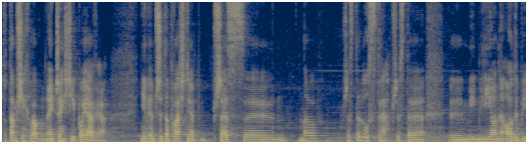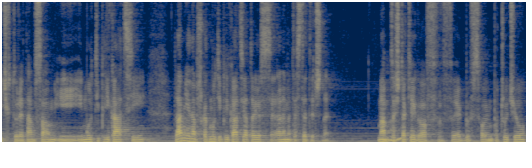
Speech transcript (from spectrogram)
to tam się chyba najczęściej pojawia. Nie wiem, czy to właśnie przez, no, przez te lustra, przez te mi- miliony odbić, które tam są i, i multiplikacji. Dla mnie na przykład multiplikacja to jest element estetyczny. Mam coś takiego w, w, jakby w swoim poczuciu,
